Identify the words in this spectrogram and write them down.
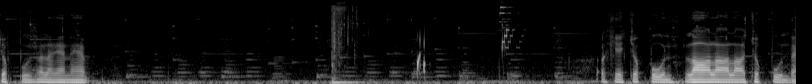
จกปูนก็แล้วกันนะครับโอเคจกปูนรอรอรอจกปูนไป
